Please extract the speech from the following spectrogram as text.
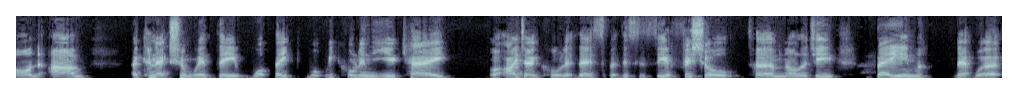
on um, a connection with the what they what we call in the UK. Well, I don't call it this, but this is the official terminology, BAME network,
